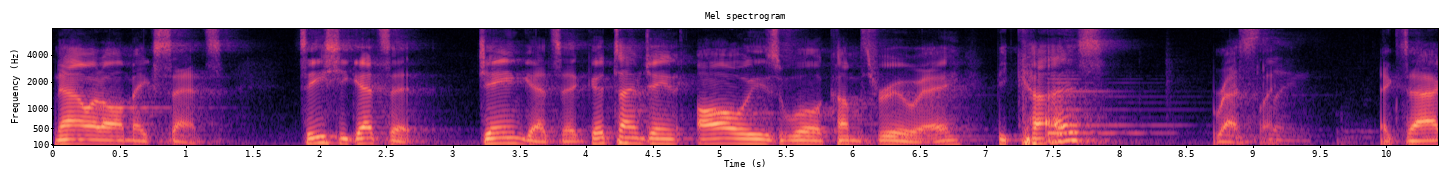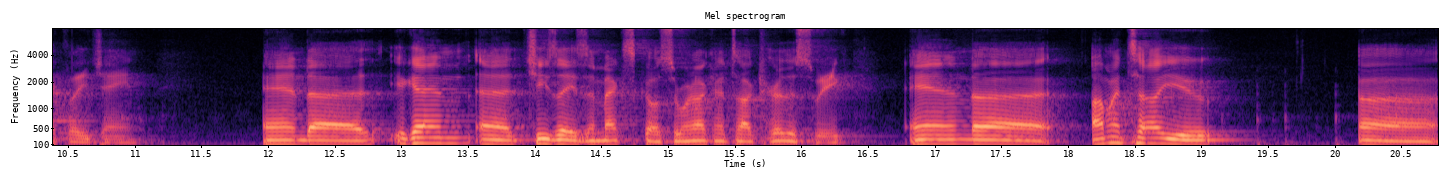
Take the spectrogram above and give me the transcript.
Now it all makes sense. See, she gets it. Jane gets it. Good time Jane always will come through, eh? Because wrestling. Exactly, Jane. And uh, again, uh, is in Mexico, so we're not going to talk to her this week. And uh, I'm going to tell you, uh,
